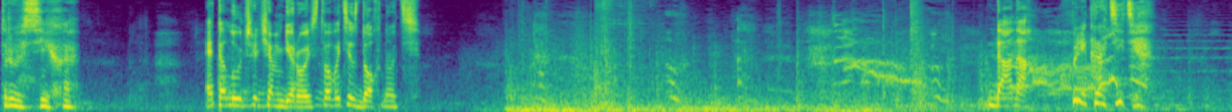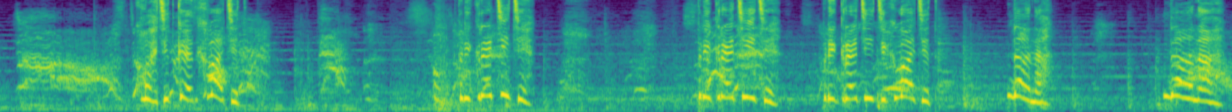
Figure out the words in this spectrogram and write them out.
Трусиха. Это лучше, чем геройствовать и сдохнуть. Дана, Прекратите. Хватит, Кэт, хватит! Прекратите! Прекратите! Прекратите, хватит! Дана! Дана!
